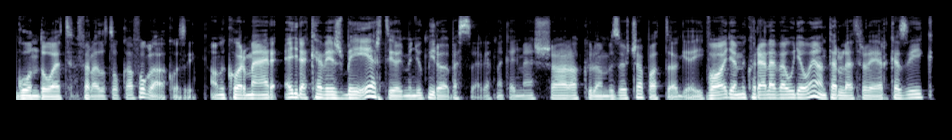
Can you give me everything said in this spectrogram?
gondolt feladatokkal foglalkozik. Amikor már egyre kevésbé érti, hogy mondjuk miről beszélgetnek egymással a különböző csapattagjai. Vagy amikor eleve ugye olyan területről érkezik,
